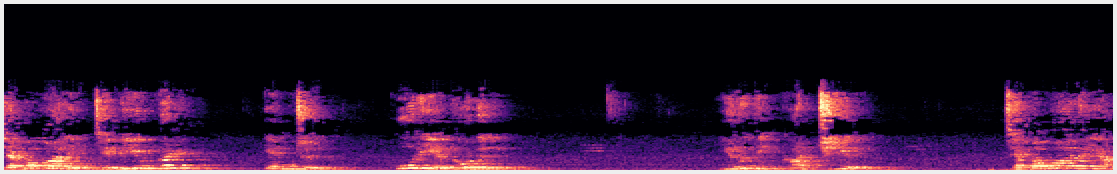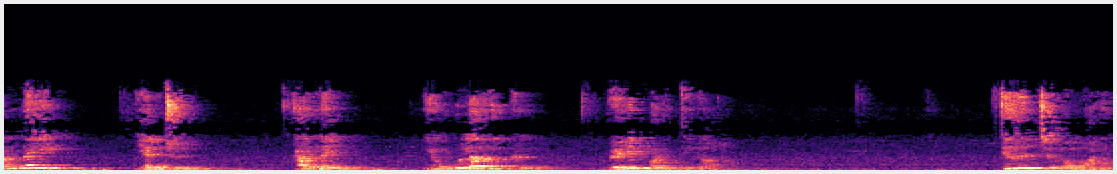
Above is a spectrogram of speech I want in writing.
ஜபமாலை ஜெபியுங்கள் என்று கூறியதோடு இறுதி காட்சியில் ஜெபமாலை அன்னை என்று தன்னை இவ்வுலகுக்கு வெளிப்படுத்தினார். திரு ஜெபமாலை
